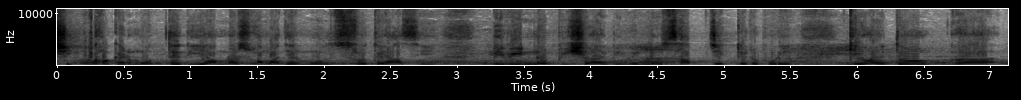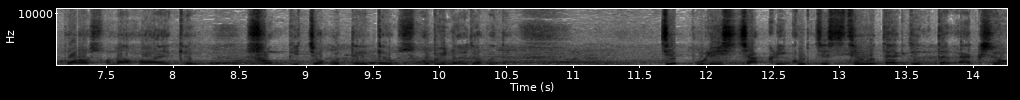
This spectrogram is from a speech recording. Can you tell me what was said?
শিক্ষকের মধ্যে দিয়ে আমরা সমাজের মূল স্রোতে আসি, বিভিন্ন বিষয়, বিভিন্ন সাবজেক্টের ওপরে কেউ হয়তো পড়াশোনা হয়, কেউ সংগীত জগতে, কেউ অভিনয় জগতে যে পুলিশ চাকরি করছে, সেও তো একজন একজন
